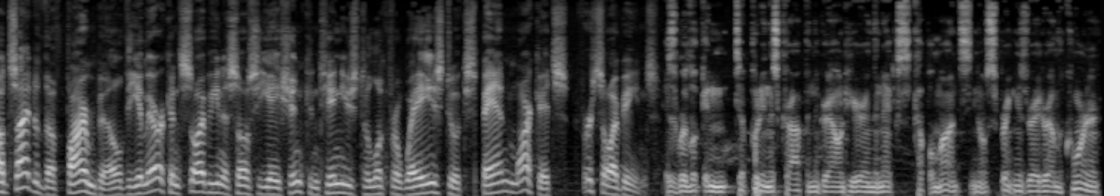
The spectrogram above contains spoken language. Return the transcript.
Outside of the Farm Bill, the American Soybean Association continues to look for ways to expand markets for soybeans. As we're looking to putting this crop in the ground here in the next couple months, you know, spring is right around the corner.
